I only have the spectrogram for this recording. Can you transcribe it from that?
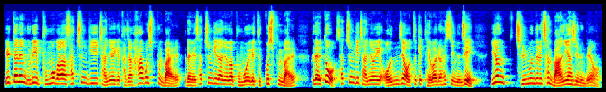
일단은 우리 부모가 사춘기 자녀에게 가장 하고 싶은 말, 그 다음에 사춘기 자녀가 부모에게 듣고 싶은 말, 그 다음에 또 사춘기 자녀의 언제 어떻게 대화를 할 수 있는지 이런 질문들을 참 많이 하시는데요.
